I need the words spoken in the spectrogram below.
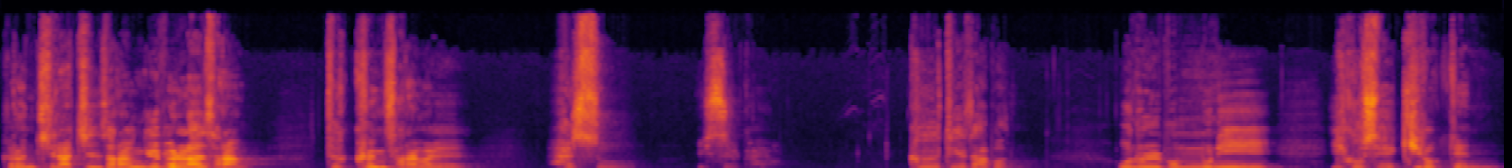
그런 지나친 사랑, 유별난 사랑, 더 큰 사랑을 할 수 있을까요? 그 대답은 오늘 본문이 이곳에 기록된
